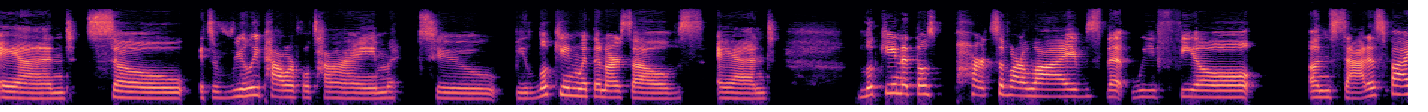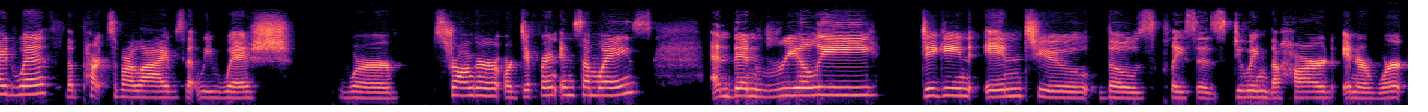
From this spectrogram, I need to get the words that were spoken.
And so, it's a really powerful time to be looking within ourselves and looking at those parts of our lives that we feel unsatisfied with, the parts of our lives that we wish were stronger or different in some ways, and then really digging into those places, doing the hard inner work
